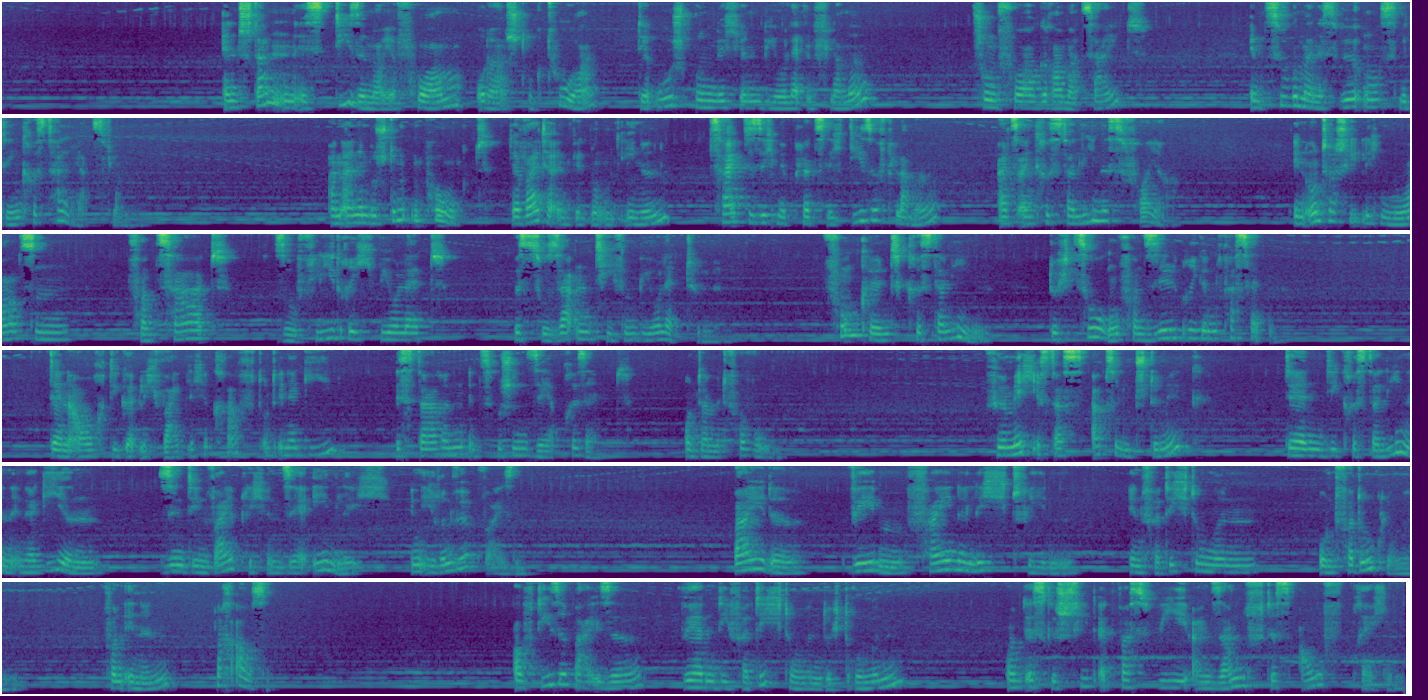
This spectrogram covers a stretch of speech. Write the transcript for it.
Entstanden ist diese neue Form oder Struktur der ursprünglichen violetten Flamme schon vor geraumer Zeit im Zuge meines Wirkens mit den Kristallherzflammen. An einem bestimmten Punkt der Weiterentwicklung mit ihnen zeigte sich mir plötzlich diese Flamme als ein kristallines Feuer in unterschiedlichen Nuancen von zart, so fliedrig violett bis zu satten, tiefen Violetttönen. Funkelnd kristallin, durchzogen von silbrigen Facetten. Denn auch die göttlich-weibliche Kraft und Energie ist darin inzwischen sehr präsent und damit verwoben. Für mich ist das absolut stimmig, denn die kristallinen Energien sind den weiblichen sehr ähnlich in ihren Wirkweisen. Beide weben feine Lichtfäden in Verdichtungen und Verdunklungen von innen nach außen. Auf diese Weise werden die Verdichtungen durchdrungen und es geschieht etwas wie ein sanftes Aufbrechen,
